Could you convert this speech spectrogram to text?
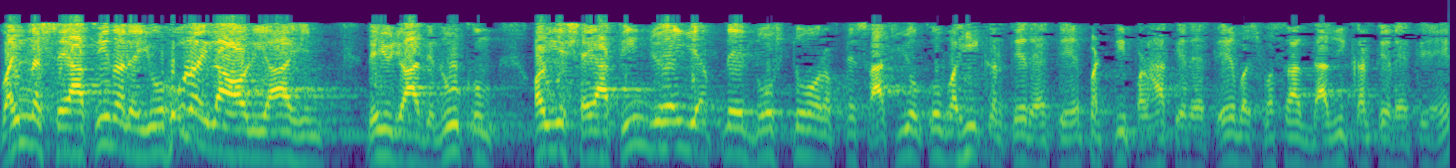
وہ نہ شیاتین اور یہ شیاتین جو ہے، یہ اپنے دوستوں اور اپنے ساتھیوں کو وہی کرتے رہتے ہیں، پٹی پڑھاتے رہتے ہیں بس مسا دازی کرتے رہتے ہیں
